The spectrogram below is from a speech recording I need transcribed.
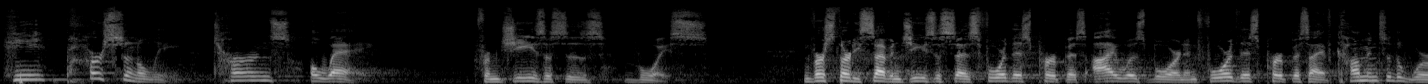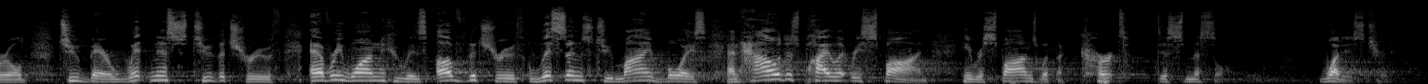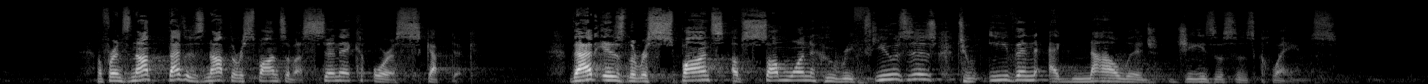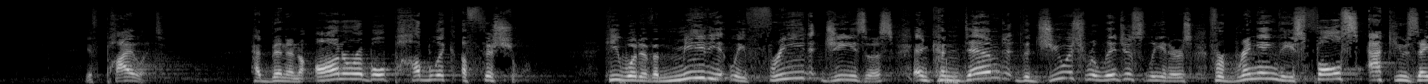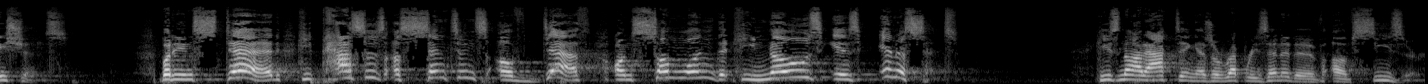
He personally turns away from Jesus' voice. In verse 37, Jesus says, For this purpose I was born, and for this purpose I have come into the world to bear witness to the truth. Everyone who is of the truth listens to my voice. And how does Pilate respond? He responds with a curt dismissal. What is truth? Now, friends, not, that is not the response of a cynic or a skeptic. That is the response of someone who refuses to even acknowledge Jesus' claims. If Pilate had been an honorable public official, he would have immediately freed Jesus and condemned the Jewish religious leaders for bringing these false accusations. But instead, he passes a sentence of death on someone that he knows is innocent. He's not acting as a representative of Caesar.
